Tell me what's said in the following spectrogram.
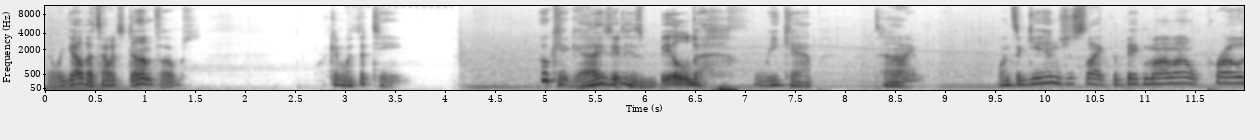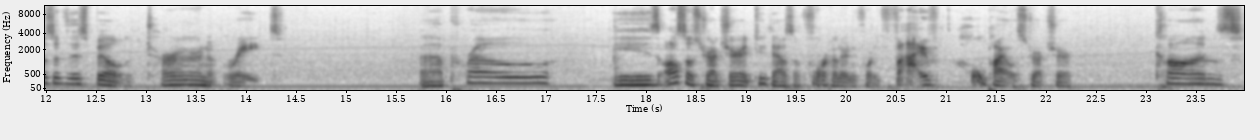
There we go. That's how it's done, folks. Working with a team. Okay, guys. It is build recap time. Once again, just like the Big Momma, pros of this build. Turn rate. Uh, pro is also structure at 2,445. Whole pile of structure. Cons,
